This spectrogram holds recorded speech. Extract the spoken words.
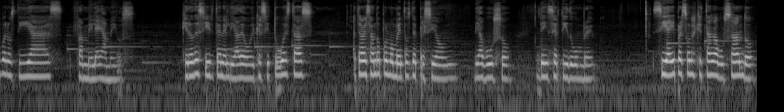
buenos días, familia y amigos. Quiero decirte en el día de hoy que si tú estás atravesando por momentos de presión, de abuso, de incertidumbre, si hay personas que están abusando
